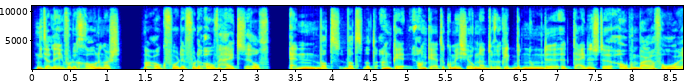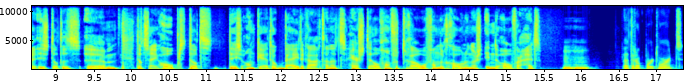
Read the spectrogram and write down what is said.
Niet alleen voor de Groningers, maar ook voor de, voor de overheid zelf. En wat, wat, wat de enquêtecommissie ook nadrukkelijk benoemde uh, tijdens de openbare verhoren, is dat, het, um, dat zij hoopt dat deze enquête ook bijdraagt aan het herstel van vertrouwen van de Groningers in de overheid. -hmm. Het rapport wordt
